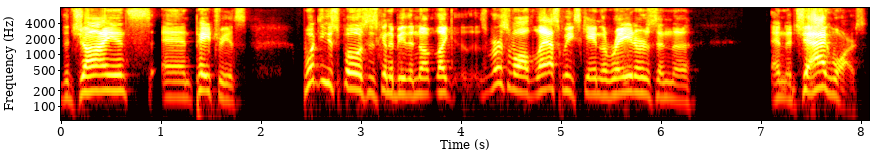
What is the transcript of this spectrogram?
the Giants and Patriots. What do you suppose is going to be the number? Like, first of all, last week's game, the Raiders and the and the Jaguars,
